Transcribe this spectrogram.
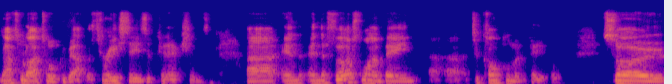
That's what I talk about. The three C's of connections. Uh, and and the first one being uh, to compliment people. So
